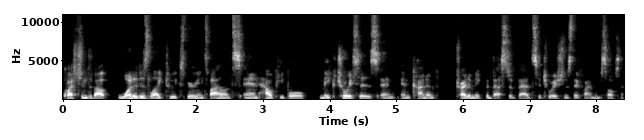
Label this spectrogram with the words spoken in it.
questions about what it is like to experience violence and how people make choices and and kind of try to make the best of bad situations they find themselves in.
